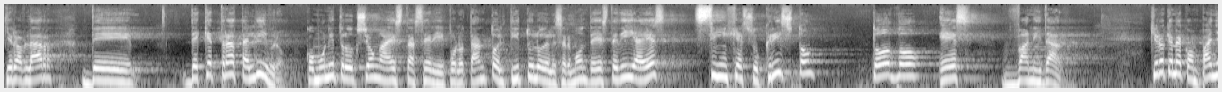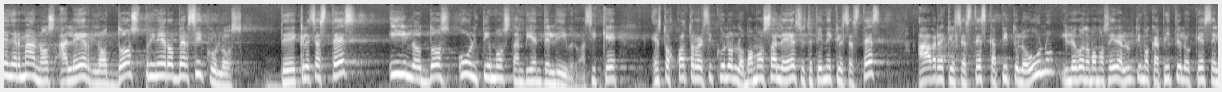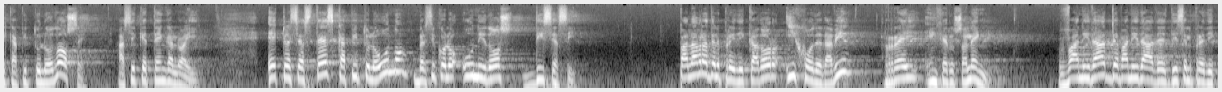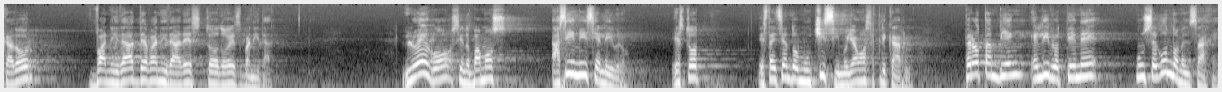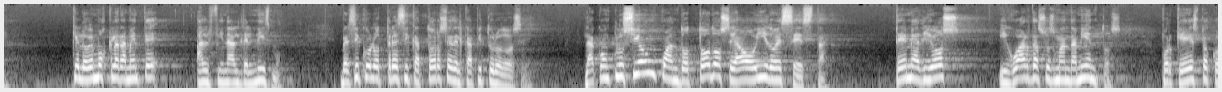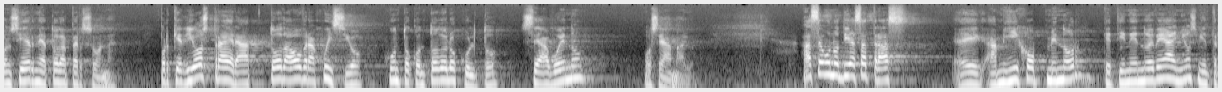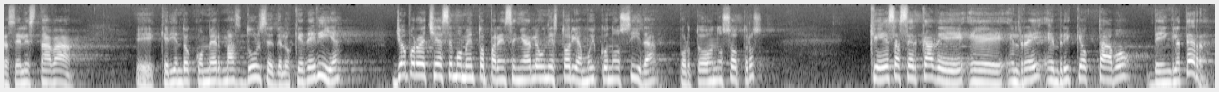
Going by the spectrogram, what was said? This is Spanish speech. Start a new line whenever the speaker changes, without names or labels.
quiero hablar de, de qué trata el libro como una introducción a esta serie. Y por lo tanto, el título del sermón de este día es Sin Jesucristo todo es vanidad. Quiero que me acompañen, hermanos, a leer los dos primeros versículos de Eclesiastés y los dos últimos también del libro. Así que estos cuatro versículos los vamos a leer. Si usted tiene Eclesiastés, abre Eclesiastés capítulo 1 y luego nos vamos a ir al último capítulo que es el capítulo 12. Así que téngalo ahí. Eclesiastés capítulo 1, versículo 1 y 2 dice así. Palabra del predicador, hijo de David, rey en Jerusalén. Vanidad de vanidades, dice el predicador, vanidad de vanidades, todo es vanidad. Luego, si nos vamos, así inicia el libro. Esto está diciendo muchísimo, ya vamos a explicarlo. Pero también el libro tiene un segundo mensaje, que lo vemos claramente al final del mismo. Versículo 13 y 14 del capítulo 12. La conclusión cuando todo se ha oído es esta. Teme a Dios y guarda sus mandamientos, porque esto concierne a toda persona. Porque Dios traerá toda obra a juicio junto con todo lo oculto, sea bueno o sea malo. Hace unos días atrás, eh, a mi hijo menor, que tiene nueve años, mientras él estaba eh, queriendo comer más dulces de lo que debía, yo aproveché ese momento para enseñarle una historia muy conocida por todos nosotros, que es acerca de eh, el rey Enrique VIII de Inglaterra.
